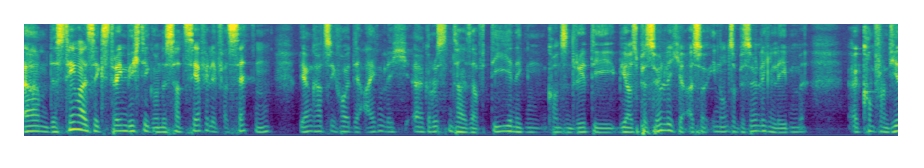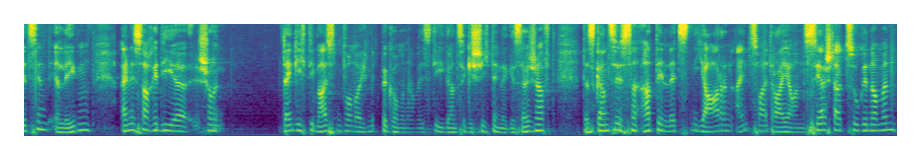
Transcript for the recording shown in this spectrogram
Ähm, das Thema ist extrem wichtig und es hat sehr viele Facetten. Bianca hat sich heute eigentlich äh, größtenteils auf diejenigen konzentriert, die wir als persönliche, also in unserem persönlichen Leben äh, konfrontiert sind, erleben. Eine Sache, die ihr schon denke ich, die meisten von euch mitbekommen haben, ist die ganze Geschichte in der Gesellschaft. Das Ganze hat in den letzten Jahren, ein, zwei, drei Jahren, sehr stark zugenommen.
